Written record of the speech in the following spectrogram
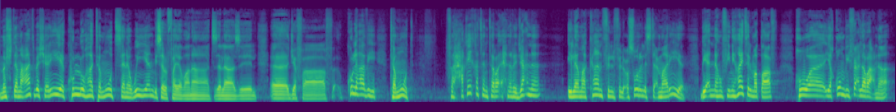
مجتمعات بشرية كلها تموت سنويا بسبب فيضانات، زلازل، آه، جفاف، كل هذه تموت. فحقيقة ترى إحنا رجعنا إلى ما كان في في العصور الاستعمارية بأنه في نهاية المطاف هو يقوم بفعل رعناء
